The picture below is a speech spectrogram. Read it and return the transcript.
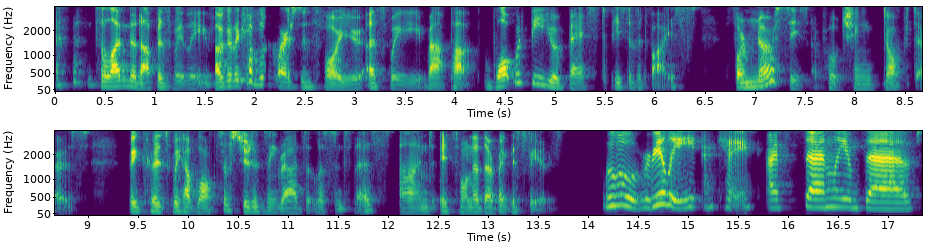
to lighten it up as we leave. I've got a couple of questions for you as we wrap up. What would be your best piece of advice for nurses approaching doctors because we have lots of students and grads that listen to this, and it's one of their biggest fears. Oh, really? Okay. I've certainly observed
